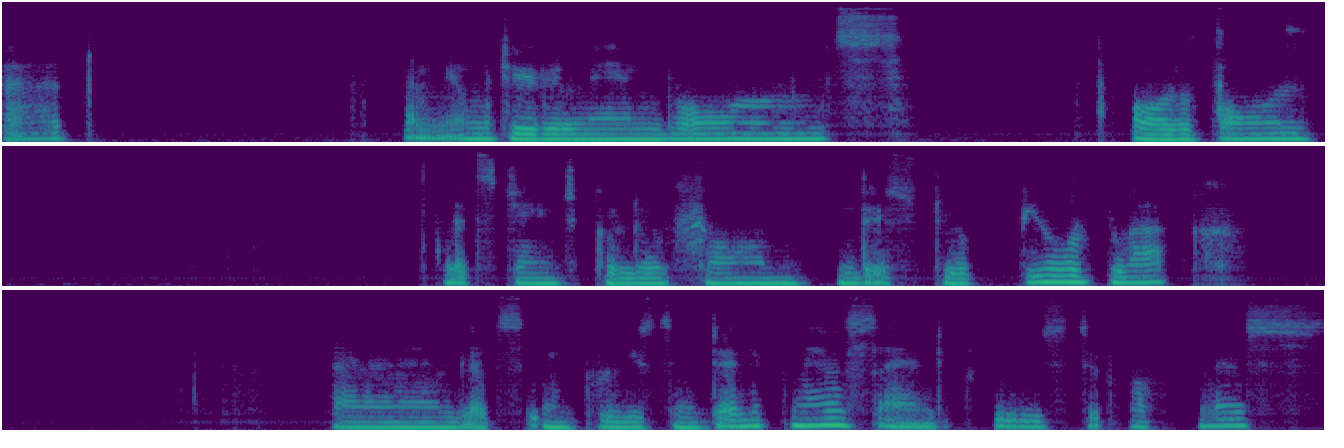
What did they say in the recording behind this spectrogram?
add a new material name walls or wall let's change color from this to pure black. And let's increase the metallicness and decrease the roughness.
